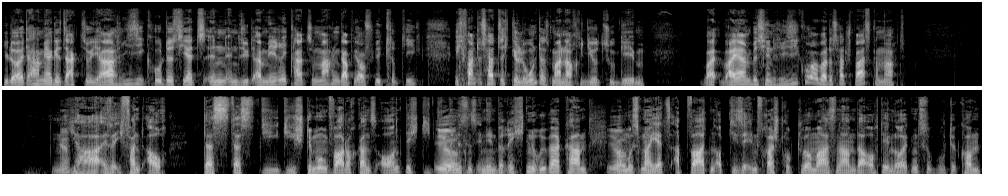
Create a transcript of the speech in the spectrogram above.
die Leute haben ja gesagt, so ja, Risiko, das jetzt in, in Südamerika zu machen, gab ja auch viel Kritik. Ich fand, es hat sich gelohnt, das mal nach Rio zu geben. War, war ja ein bisschen Risiko, aber das hat Spaß gemacht. Ne? Ja, also ich fand auch, dass, dass die, die Stimmung war doch ganz ordentlich, die Ja. zumindest in den Berichten rüberkam. Ja. Man muss mal jetzt abwarten, ob diese Infrastrukturmaßnahmen da auch den Leuten zugutekommen.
